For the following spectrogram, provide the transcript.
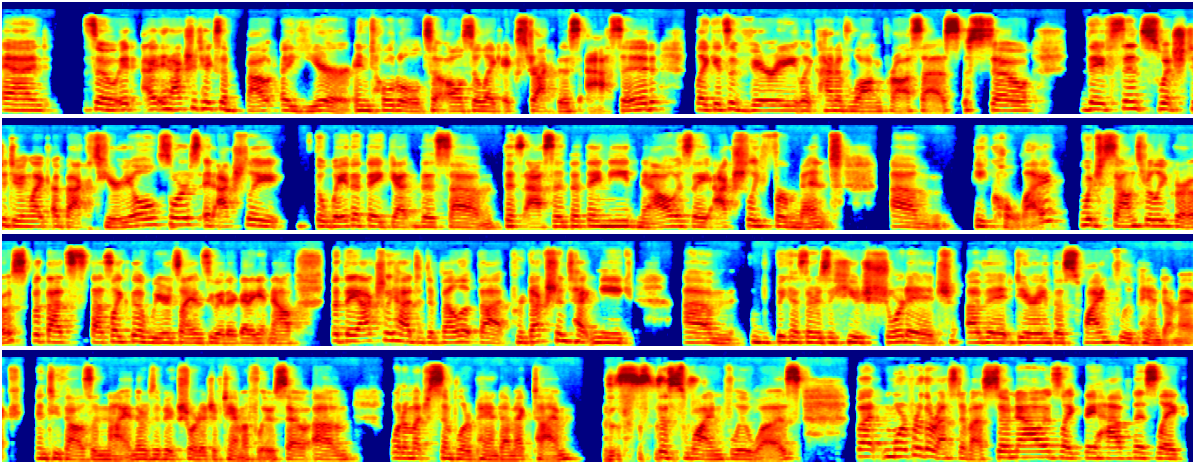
And so it it actually takes about a year in total to also like extract this acid. Like it's a very like kind of long process. So they've since switched to doing like a bacterial source. It actually the way that they get this um this acid that they need now is they actually ferment um E. coli, which sounds really gross, but that's that's like the weird sciencey way they're getting it now. But they actually had to develop that production technique um, because there was a huge shortage of it during the swine flu pandemic in 2009. There was a big shortage of Tamiflu. So, um, what a much simpler pandemic time the swine flu was. But more for the rest of us. So now it's like they have this like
